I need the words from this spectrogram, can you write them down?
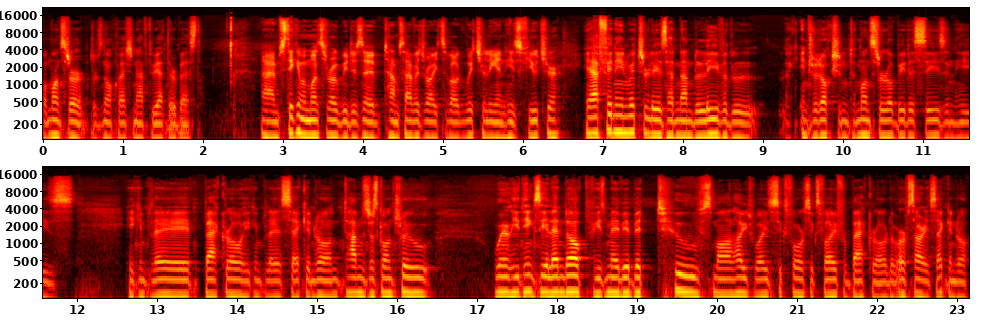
But Munster, there's no question, have to be at their best. Um, sticking with Munster rugby, there's a Tom Savage writes about Wycherley and his future. Yeah, Fineen Wycherley has had an unbelievable like introduction to Munster rugby this season. He's he can play back row, he can play a second row. And Tom's just gone through where he thinks he'll end up. He's maybe a bit too small height wise, six four, six five for back row, or sorry, second row,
